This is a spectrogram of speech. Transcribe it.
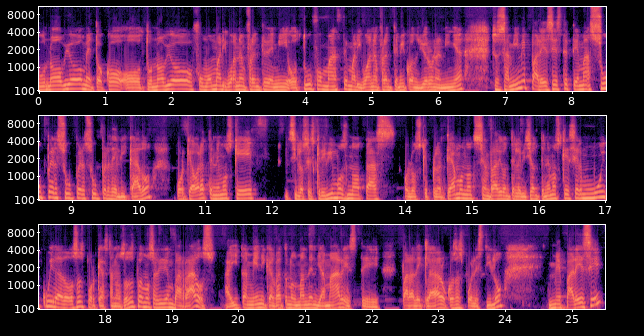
tu novio me tocó, o tu novio fumó marihuana enfrente de mí, o tú fumaste marihuana enfrente de mí cuando yo era una niña. Entonces, a mí me parece este tema súper, súper, súper delicado, porque ahora tenemos que, si los escribimos notas o los que planteamos notas en radio o en televisión, tenemos que ser muy cuidadosos porque hasta nosotros podemos salir embarrados ahí también y que al rato nos manden llamar este, para declarar o cosas por el estilo. Me parece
